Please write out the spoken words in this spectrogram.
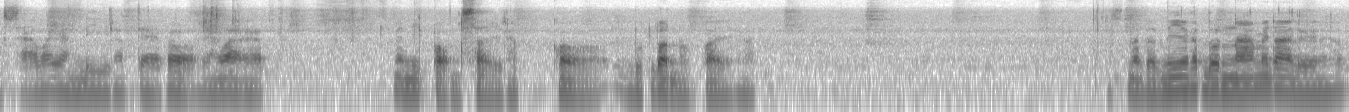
รักษาไว้อย่างดีนะครับ แต่ก็ยังว่าครับ ไม่มีกล่องใส่ครับ ก็หลุดล่อนออกไปนะครับลักษณะแบบนี้ครับโดนน้ำไม่ได้เลยนะครับ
